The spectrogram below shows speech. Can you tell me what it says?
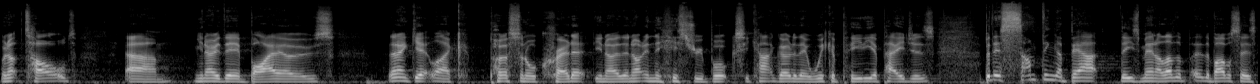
we're not told, um, you know, their bios. They don't get like personal credit, you know, they're not in the history books. You can't go to their Wikipedia pages. But there's something about these men. I love the, the Bible says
